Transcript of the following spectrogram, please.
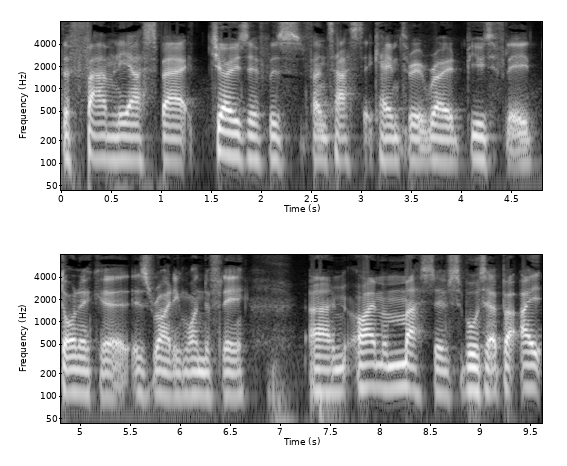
the family aspect. Joseph was fantastic, came through, rode beautifully. Donnacha is riding wonderfully, and I'm a massive supporter. But I.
